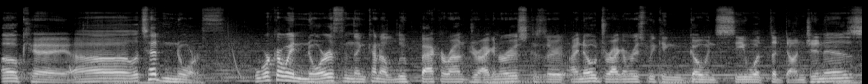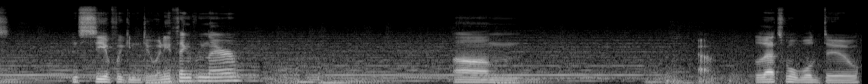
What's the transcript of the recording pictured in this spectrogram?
Okay, uh, let's head north. We'll work our way north and then kind of loop back around Dragon Roost, because there I know Dragon Roost we can go and see what the dungeon is, and see if we can do anything from there. Um, yeah, so that's what we'll do.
